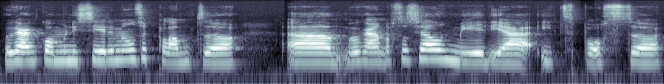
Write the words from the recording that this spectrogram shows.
We gaan communiceren met onze klanten. Um, we gaan op sociale media iets posten.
